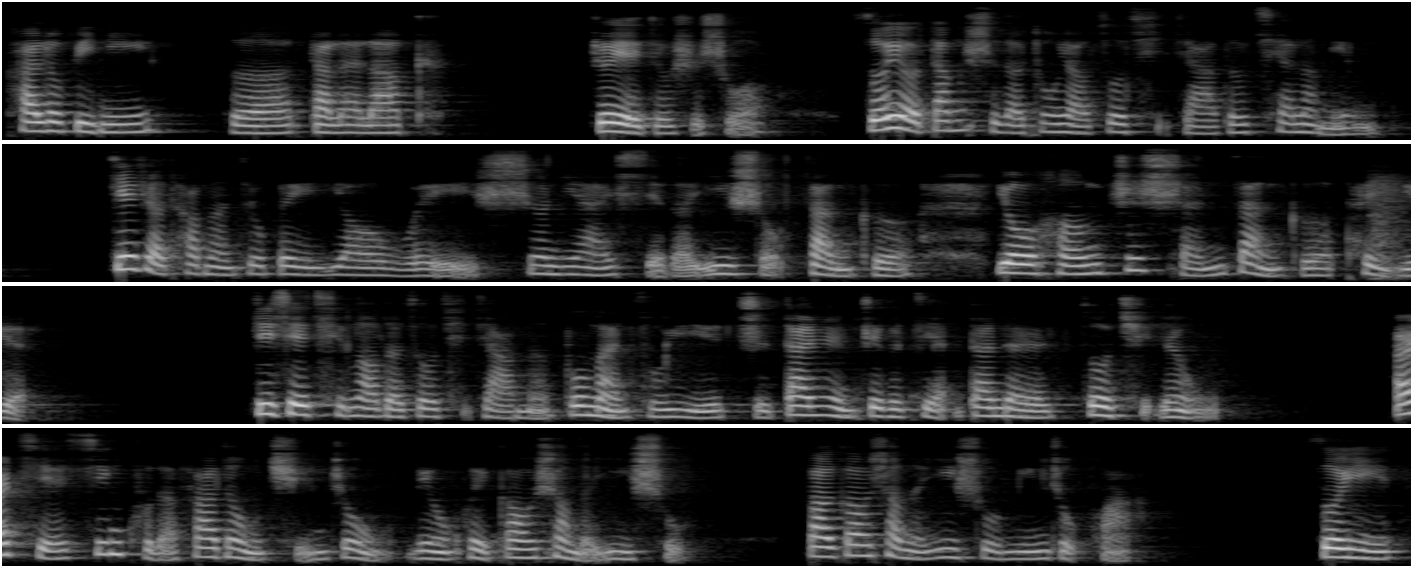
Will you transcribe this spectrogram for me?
卡鲁比尼和达莱拉克。这也就是说，所有当时的重要作曲家都签了名。接着，他们就被邀为舍尼埃写的一首赞歌《永恒之神赞歌》配乐。这些勤劳的作曲家们不满足于只担任这个简单的作曲任务。而且辛苦地发动群众领会高尚的艺术，把高尚的艺术民主化。所以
